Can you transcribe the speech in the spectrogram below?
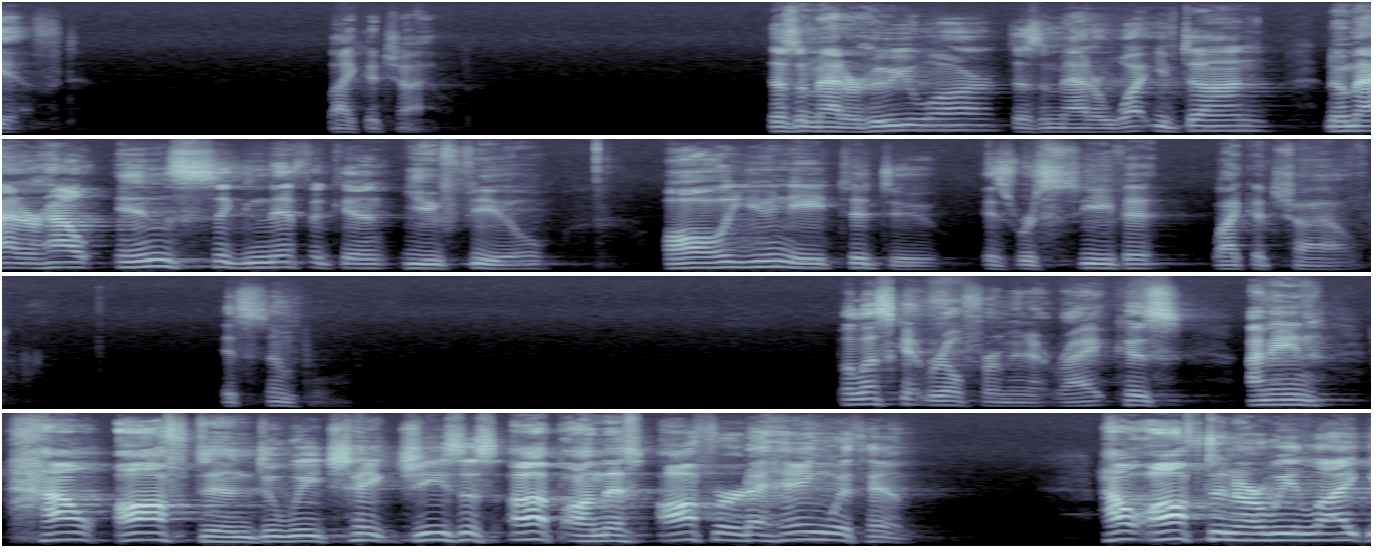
gift like a child. Doesn't matter who you are, doesn't matter what you've done, no matter how insignificant you feel, all you need to do is receive it like a child. It's simple. But let's get real for a minute, right? Because, I mean, how often do we take Jesus up on this offer to hang with him? How often are we like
